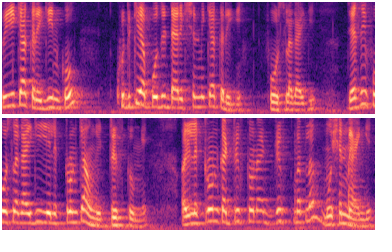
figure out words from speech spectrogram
तो ये क्या करेगी इनको? खुद के अपोजिट डायरेक्शन में क्या करेगी? फोर्स लगाएगी। जैसे ही फोर्स लगाएगी, ये इलेक्ट्रॉन क्या होंगे? ड्रिफ्ट होंगे। और इलेक्ट्रॉन का ड्रिफ्ट होना ड्रिफ्ट मतलब मोशन में आएँगे।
